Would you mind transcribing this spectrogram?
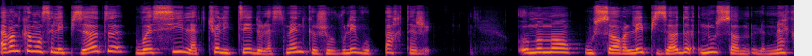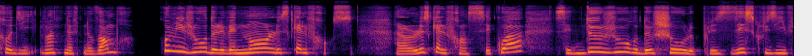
Avant de commencer l'épisode, voici l'actualité de la semaine que je voulais vous partager. Au moment où sort l'épisode, nous sommes le mercredi 29 novembre, premier jour de l'événement Le Scale France. Alors le Scale France, c'est quoi? C'est deux jours de show le plus exclusif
